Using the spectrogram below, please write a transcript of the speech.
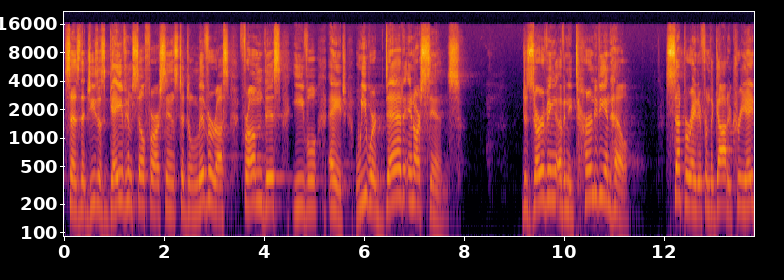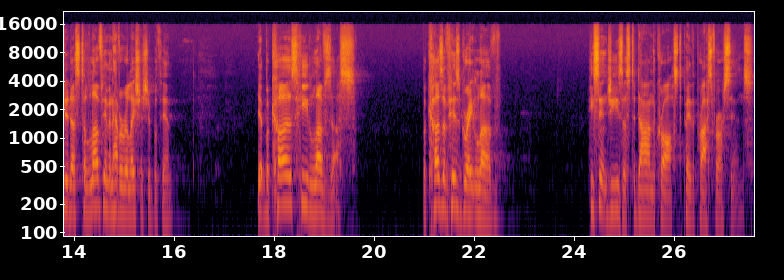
says that Jesus gave himself for our sins to deliver us from this evil age. We were dead in our sins, deserving of an eternity in hell, separated from the God who created us to love him and have a relationship with him. Yet because he loves us, because of his great love, he sent Jesus to die on the cross to pay the price for our sins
